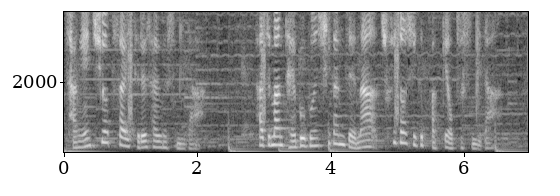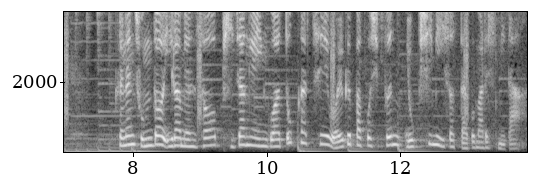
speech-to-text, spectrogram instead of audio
장애인 취업 사이트를 사용했습니다. 하지만 대부분 시간제나 최저시급밖에 없었습니다. 그는 좀 더 일하면서 비장애인과 똑같이 월급 받고 싶은 욕심이 있었다고 말했습니다.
